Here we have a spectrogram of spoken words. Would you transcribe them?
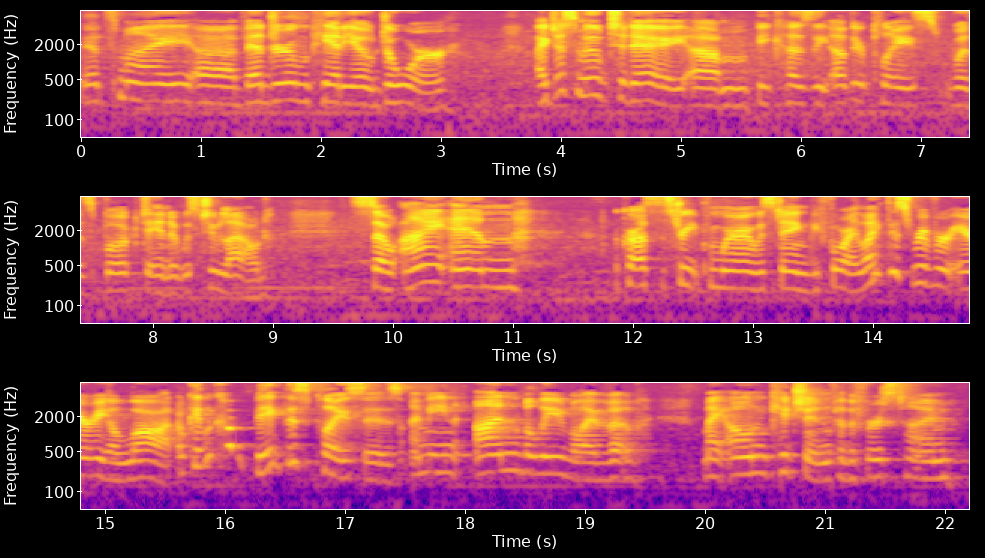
That's my uh, bedroom patio door. I just moved today um, because the other place was booked and it was too loud. So I am across the street from where I was staying before. I like this river area a lot. Okay, look how big this place is. I mean, unbelievable. I have a, my own kitchen for the first time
